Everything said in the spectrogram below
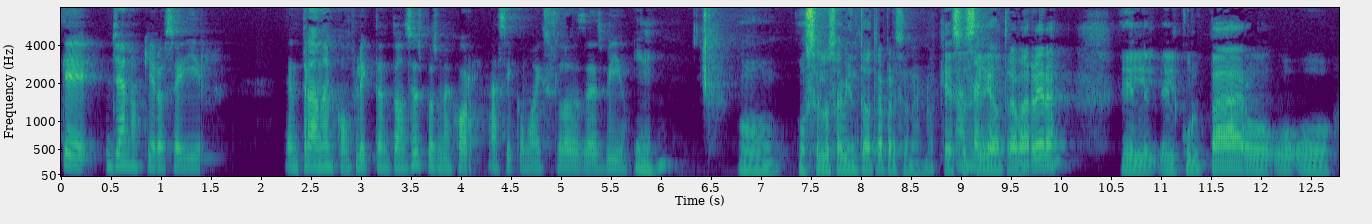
que ya no quiero seguir entrando en conflicto, entonces pues mejor, así como dices, los desvío o, se los aviento a otra persona, ¿no? Que eso sería otra barrera, el, culpar o,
